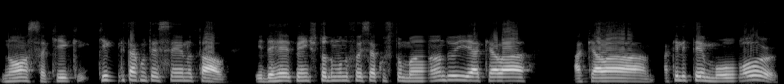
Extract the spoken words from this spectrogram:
nossa, o que, que, que tá acontecendo tal? E de repente todo mundo foi se acostumando e aquela aquela, aquele temor,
